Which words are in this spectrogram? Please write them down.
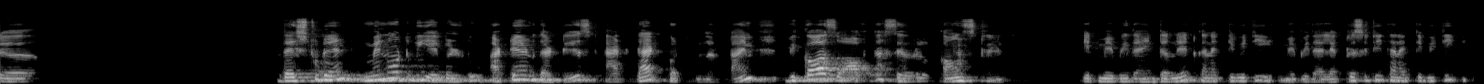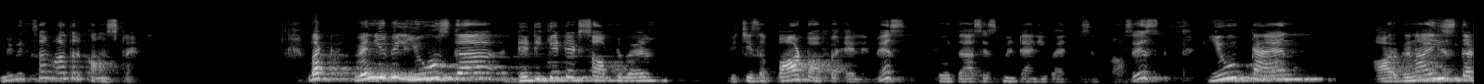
uh, the student may not be able to attend the test at that particular time because of the several constraints. It may be the internet connectivity, it may be the electricity connectivity, it may be some other constraint. But when you will use the dedicated software which is a part of a LMS for the assessment and evaluation process, you can organize the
